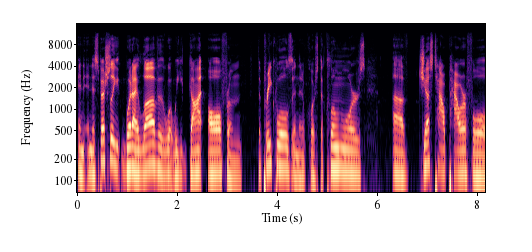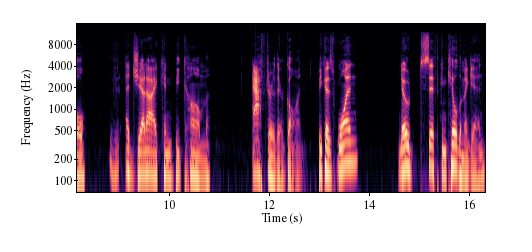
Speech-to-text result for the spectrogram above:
and and especially what I love, what we got all from the prequels, and then of course the Clone Wars, of just how powerful a Jedi can become after they're gone. Because one, no Sith can kill them again,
